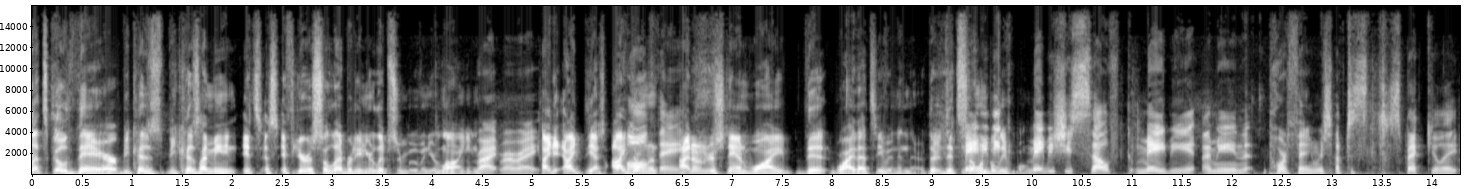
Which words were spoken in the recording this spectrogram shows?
let's go there because because i mean it's as if you're a celebrity and your lips are moving you're lying Right, right, right. I, I yes i Of all don't things. i don't understand why the why that's even in there it's so maybe bec- unbelievable maybe she's self. Maybe I mean, poor thing. We just have to speculate.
